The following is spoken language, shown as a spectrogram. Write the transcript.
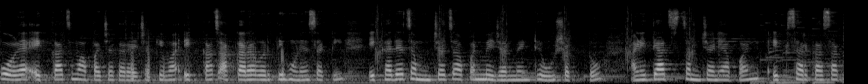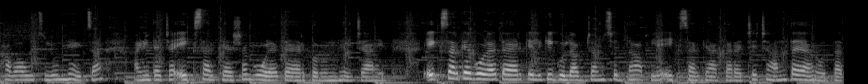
गोळ्या एकाच मापाच्या करायच्या किंवा एकाच आकारावरती होण्यासाठी एखाद्या चमच्याचं आपण मेजरमेंट ठेवू शकतो. आणि त्याच चमच्याने आपण एकसारखा असा खवा उचलून घ्यायचा आणि त्याच्या एकसारख्या अशा गोळ्या तयार करून घ्यायच्या आहेत. एकसारख्या गोळ्या तयार केली की गुलाबजामसुद्धा आपले एकसारख्या आकाराचे छान तयार होतात.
